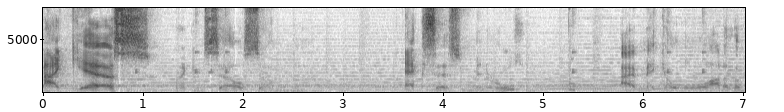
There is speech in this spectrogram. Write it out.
I guess I can sell some excess minerals. I make a lot of them.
